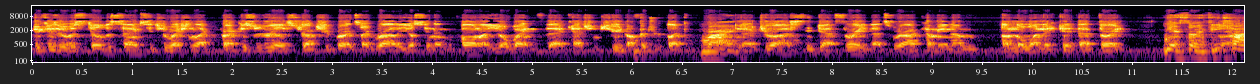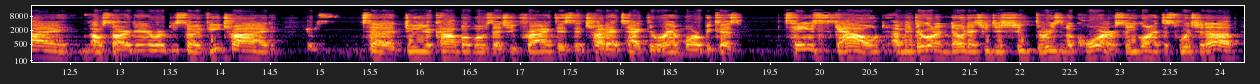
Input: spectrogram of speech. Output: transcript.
because it was still the same situation. Like practice was really structured, where it's like Riley, you're sitting in the corner, you're waiting for that catch and shoot off a like right. you know drive, stick out three. That's where I come in. I'm I'm the one to get that three. Yeah. So if you but, try, I'm sorry to interrupt you. So if you tried to do your combo moves that you practice and try to attack the rim more because teams scout. I mean, they're going to know that you just shoot threes in the corner, so you're going to have to switch it up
